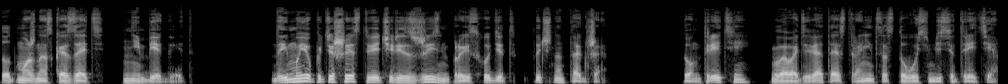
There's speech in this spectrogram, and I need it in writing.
тот, можно сказать, не бегает. Да и мое путешествие через жизнь происходит точно так же. Том 3, глава 9, страница 183.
